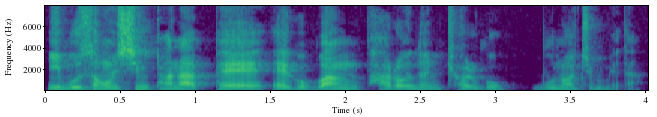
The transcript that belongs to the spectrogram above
이 무서운 심판 앞에 애굽 왕 바로는 결국 무너집니다.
